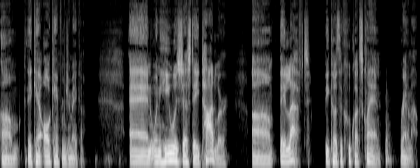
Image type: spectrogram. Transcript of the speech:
Um, they all came from Jamaica. And when he was just a toddler, um, they left because the Ku Klux Klan ran him out.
